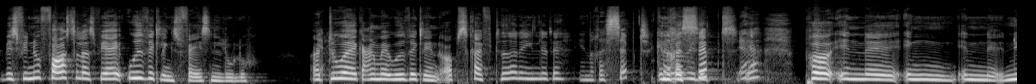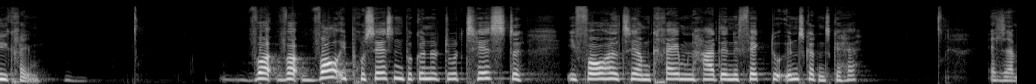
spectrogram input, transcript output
Hvis vi nu forestiller os, at vi er i udviklingsfasen, Lulu, og ja. du er i gang med at udvikle en opskrift, hedder det egentlig det? En recept. En recept, ja. ja. På en, øh, en, en, en øh, ny creme. Hvor, hvor, hvor i processen begynder du at teste i forhold til, om cremen har den effekt, du ønsker, den skal have? Altså,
